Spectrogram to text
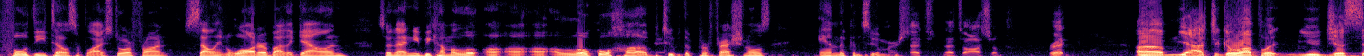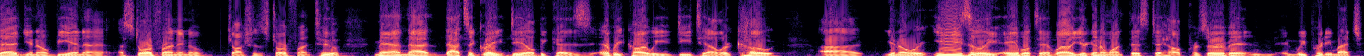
full detail supply storefront, selling water by the gallon. So then you become a, lo- a, a- a local hub to the professionals and the consumers. that's that's awesome. Rick, Um, yeah, to go off what you just said, you know, being a, a storefront, I know Josh is a storefront too. Man, that that's a great deal because every car we detail or coat, uh, you know, we're easily able to, well, you're going to want this to help preserve it. And, and we pretty much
